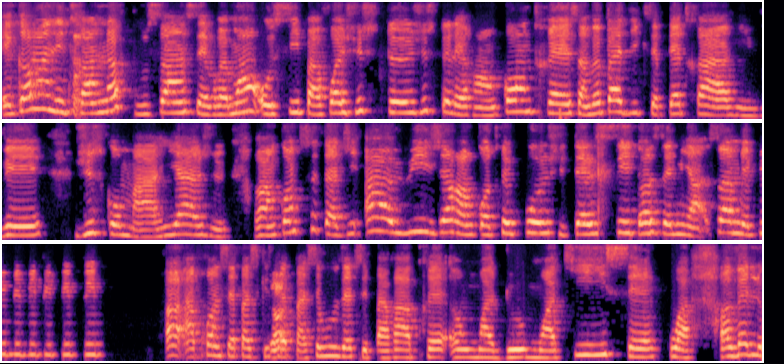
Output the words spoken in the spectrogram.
Et comme on dit 39%, c'est vraiment aussi parfois juste, juste les rencontres. Ça ne veut pas dire que c'est peut-être arrivé jusqu'au mariage. Rencontre, c'est-à-dire, ah oui, j'ai rencontré Paul sur tel site, on s'est mis ensemble et puis, puis, puis, puis, puis, puis ah, après, on ne sait pas ce qui s'est passé. Vous êtes séparés après un mois, deux mois. Qui sait quoi? En fait, le,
